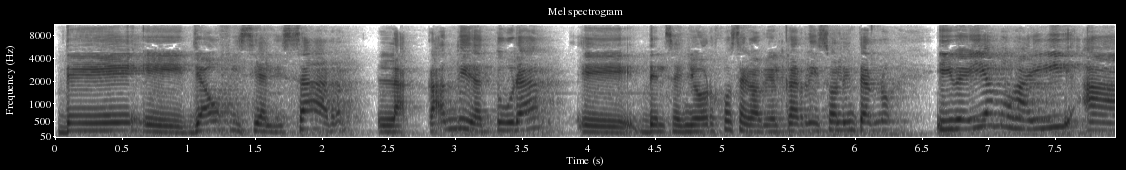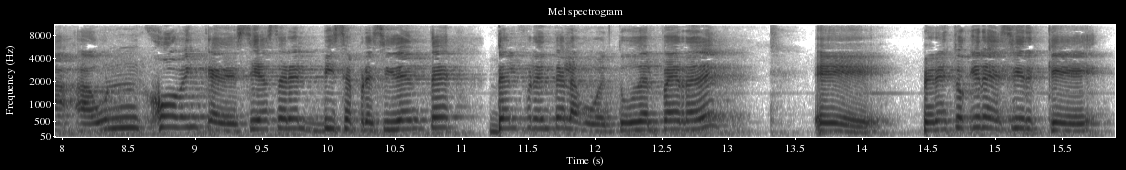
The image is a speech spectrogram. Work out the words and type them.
de eh, ya oficializar la candidatura del señor José Gabriel Carrizo al interno. Y veíamos ahí a, a un joven que decía ser el vicepresidente del Frente de la Juventud del PRD. Pero esto quiere decir que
